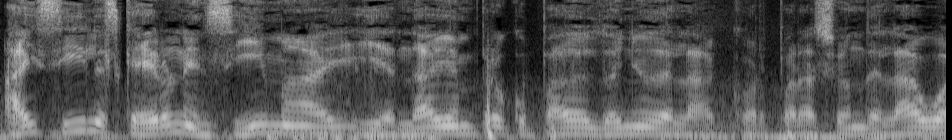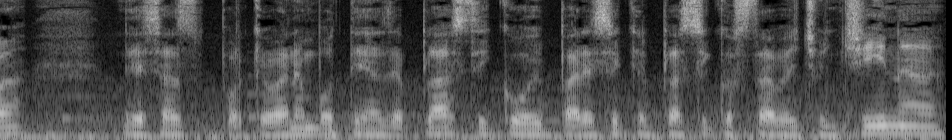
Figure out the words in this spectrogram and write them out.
Ahí sí les cayeron encima y andaba bien preocupado el dueño de la corporación del agua, de esas porque van en botellas de plástico y parece que el plástico estaba hecho en China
